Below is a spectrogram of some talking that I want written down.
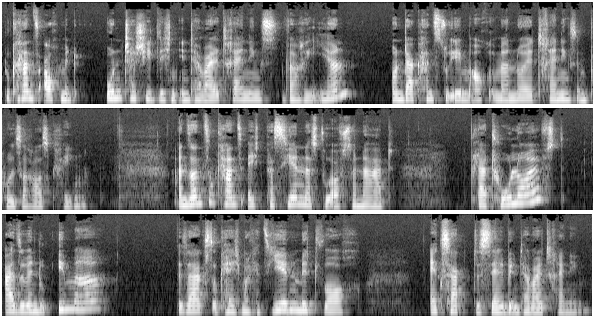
du kannst auch mit unterschiedlichen Intervalltrainings variieren. Und da kannst du eben auch immer neue Trainingsimpulse rauskriegen. Ansonsten kann es echt passieren, dass du auf so eine Art Plateau läufst. Also wenn du immer sagst, okay, ich mache jetzt jeden Mittwoch exakt dasselbe Intervalltraining,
